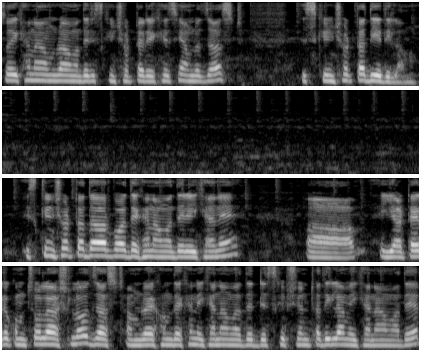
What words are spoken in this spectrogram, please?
সো এখানে আমরা আমাদের স্ক্রিনশটটা রেখেছি, আমরা জাস্ট স্ক্রিনশটটা দিয়ে দিলাম। স্ক্রিনশটটা দেওয়ার পর দেখেন আমাদের এইখানে ইয়াটা এরকম চলে আসলো। জাস্ট আমরা এখন দেখেন, এখানে আমাদের ডেসক্রিপশনটা দিলাম, এখানে আমাদের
